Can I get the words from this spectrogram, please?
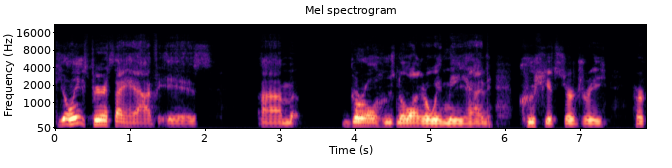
The only experience I have is um, girl who's no longer with me had cruciate surgery. Her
